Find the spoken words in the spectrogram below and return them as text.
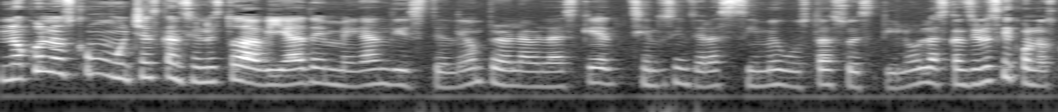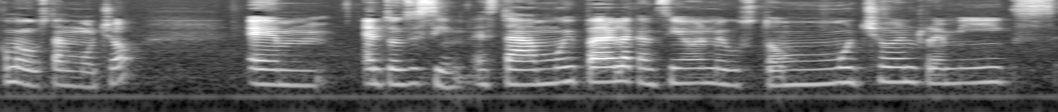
No conozco muchas canciones todavía de Megan Thee Stallion, pero la verdad es que siendo sincera sí me gusta su estilo. Las canciones que conozco me gustan mucho. Em, entonces sí, está muy padre la canción, me gustó mucho el remix.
